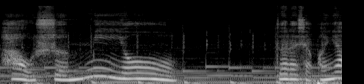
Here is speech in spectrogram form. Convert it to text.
好神秘哦！对了，小朋友，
